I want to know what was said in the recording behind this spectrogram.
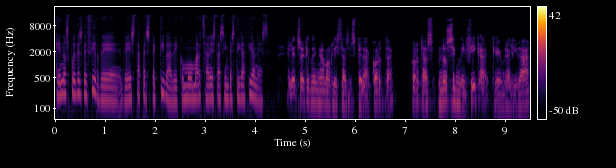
¿Qué nos puedes decir de, esta perspectiva, de cómo marchan estas investigaciones? El hecho de que tengamos listas de espera corta cortas no significa que en realidad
